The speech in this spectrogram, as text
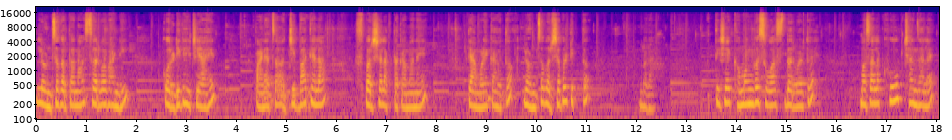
लोणचं करताना सर्व भांडी कोरडी घ्यायची आहेत. पाण्याचा अजिबात याला स्पर्श लागता कामा नये. त्यामुळे काय होतं? लोणचं वर्षभर टिकतं. बघा अतिशय खमंग सुवास दरवळतोय. मसाला खूप छान झाला आहे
